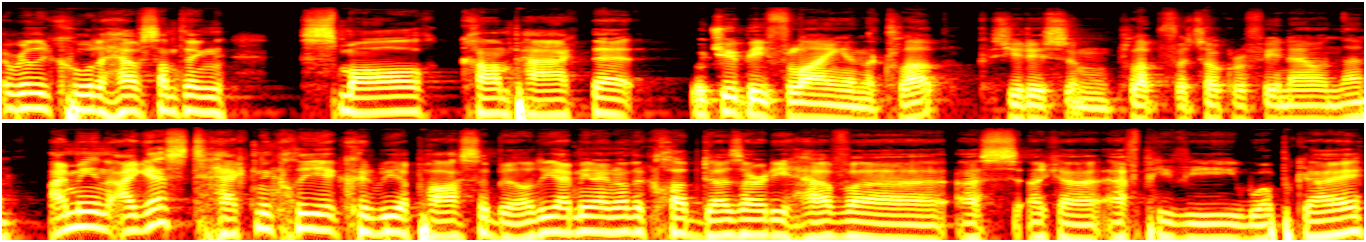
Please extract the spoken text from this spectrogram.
really cool to have something small, compact that Would you be flying in the club? Because you do some club photography now and then. I mean, I guess technically it could be a possibility. I mean, I know the club does already have a like a FPV whoop guy,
